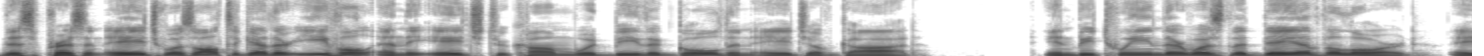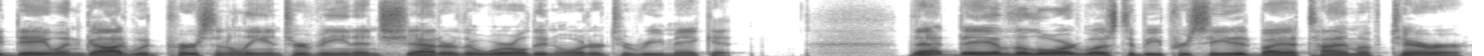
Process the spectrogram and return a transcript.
This present age was altogether evil, and the age to come would be the golden age of God. In between, there was the day of the Lord, a day when God would personally intervene and shatter the world in order to remake it. That day of the Lord was to be preceded by a time of terror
